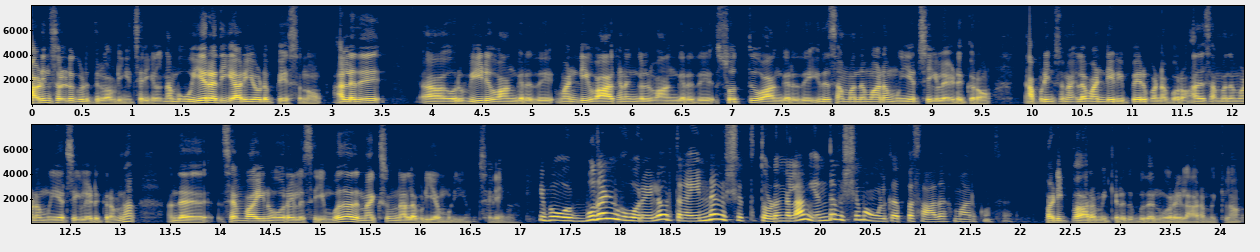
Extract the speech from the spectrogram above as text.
அப்படின்னு சொல்லிட்டு கொடுத்துருவா அப்படிங்க. சரிங்களா? நம்ம உயர் அதிகாரியோடு பேசணும். அல்லது ஒரு வீடு வாங்குறது வண்டி வாகனங்கள் வாங்குறது சொத்து வாங்குறது இது சம்மந்தமான முயற்சிகளை எடுக்கிறோம் அப்படின்னு சொன்னால் இல்லை வண்டி ரிப்பேர் பண்ண போகிறோம் அது சம்மந்தமான முயற்சிகள் எடுக்கிறோம்னா அந்த செவ்வாயின் ஓரையில் செய்யும்போது அது மேக்ஸிமம் நல்லபடியாக முடியும். சரிங்களா? இப்போ ஒரு புதன் ஹோரையில் ஒருத்தங்க என்ன விஷயத்தை தொடங்கலாம் எந்த விஷயம் அவங்களுக்கு அப்போ சாதகமாக இருக்கும் சார்? படிப்பு ஆரம்பிக்கிறது புதன் உரையில் ஆரம்பிக்கலாம்.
